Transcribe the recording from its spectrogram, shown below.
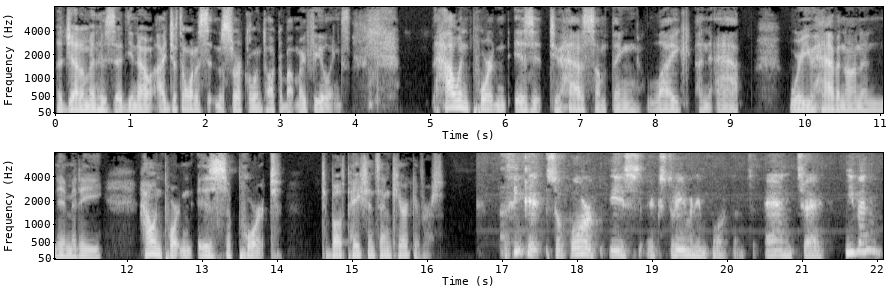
a gentleman who said, "You know, I just don't want to sit in a circle and talk about my feelings." How important is it to have something like an app where you have an anonymity? How important is support to both patients and caregivers? I think uh, support is extremely important, and uh, even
